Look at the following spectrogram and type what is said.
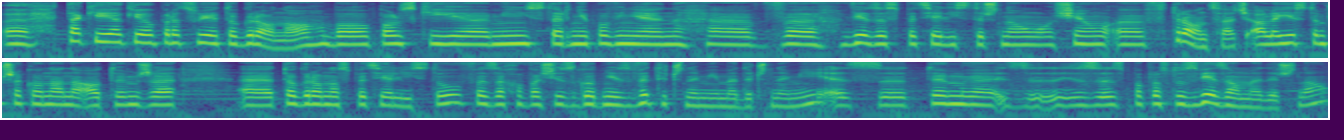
E, Takie, jakie opracuje to grono, bo polski e, minister nie powinien e, w wiedzę specjalistyczną się wtrącać, ale jestem przekonana o tym, że to grono specjalistów zachowa się zgodnie z wytycznymi medycznymi, z tym, z, z, po prostu z wiedzą medyczną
